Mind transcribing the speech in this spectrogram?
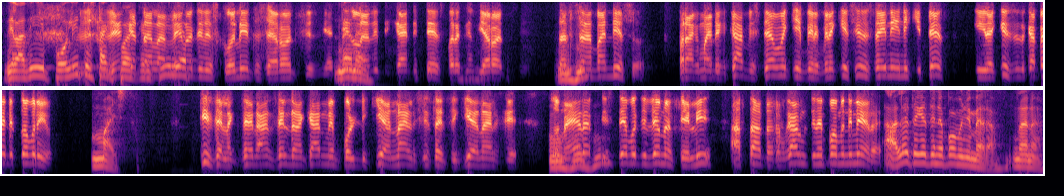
Δηλαδή οι πολίτες στα Δεν καταλαβαίνω τη δυσκολία της ερώτησης. Γιατί ναι, ναι. δηλαδή την κάνει τέσσερις φορές την ερώτηση. Θα mm-hmm. απαντήσω. Πραγματικά πιστεύουμε και η Περιφερειακή Σύνδεση θα είναι οι νικητές Κυριακής στις 15 Οκτωβρίου. Μάλιστα. Τι θέλετε, αν θέλετε να κάνουμε πολιτική ανάλυση, στατιστική ανάλυση στον mm-hmm. αέρα, πιστεύω ότι δεν ωφελεί αυτά τα βγάλουμε την επόμενη μέρα. Α, λέτε για την επόμενη μέρα. Ναι, ναι.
